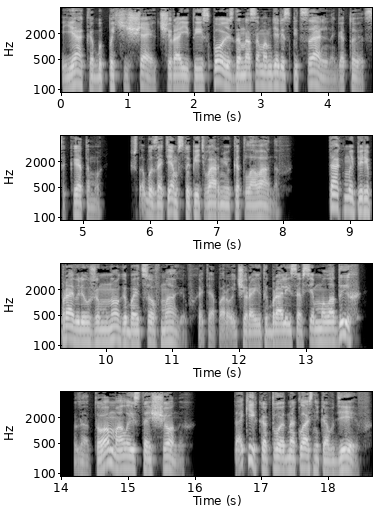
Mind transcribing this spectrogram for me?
якобы похищают чароиты из поезда, на самом деле специально готовятся к этому, чтобы затем вступить в армию котлованов. Так мы переправили уже много бойцов-магов, хотя порой чароиты брали и совсем молодых, зато малоистощенных. Таких, как твой одноклассник Авдеев.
